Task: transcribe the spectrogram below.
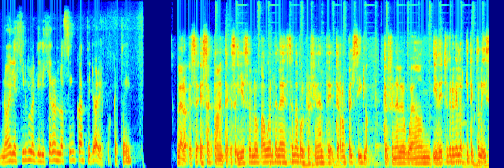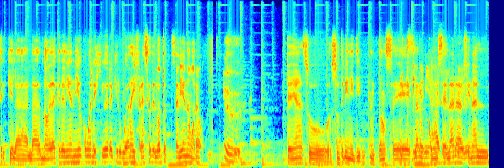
no elegir lo que eligieron los cinco anteriores, porque está ahí. Claro, ese- exactamente. Y eso es lo power de la escena porque al final te, te rompe el ciclo. Que al final el weón. Y de hecho creo que el arquitecto le dice que la, la novedad que tenía Neo como elegido era que el weón, a diferencia del otro, se había enamorado. Tenía su, su Trinity. Entonces, Sí, claro, como dice Lara, al final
